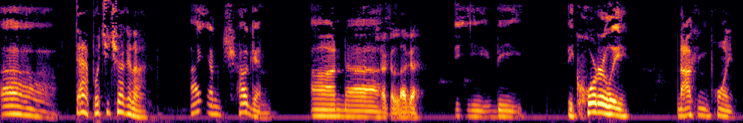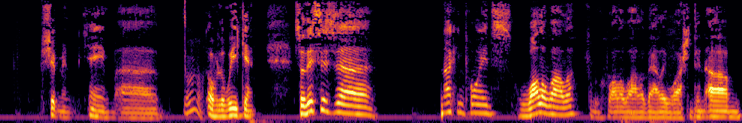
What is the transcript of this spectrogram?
Oh, Dap, what you chugging on? I am chugging on, uh, Chugga lugga. the, the, the quarterly Nocking Point shipment came, uh, Oh, over the weekend. So this is uh Nocking Points Walla Walla from Walla Walla Valley, Washington. Um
